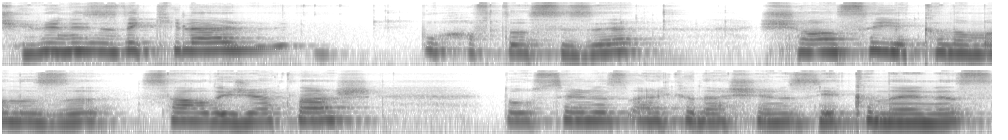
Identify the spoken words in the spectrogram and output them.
Çevrenizdekiler bu hafta size şansı yakalamanızı sağlayacaklar. Dostlarınız, arkadaşlarınız, yakınlarınız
